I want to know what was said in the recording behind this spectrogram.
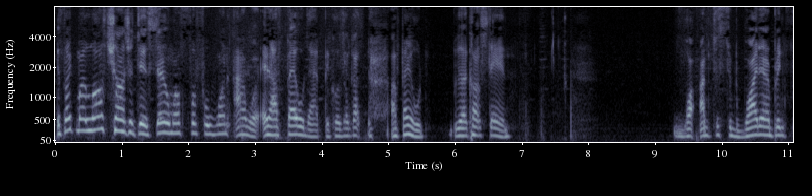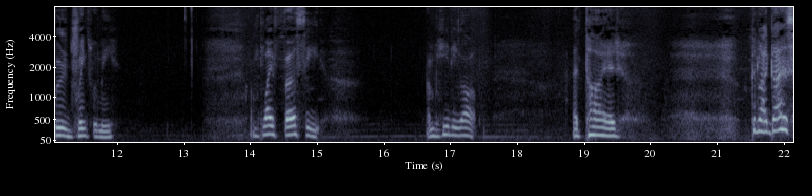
It's like my last challenge I did, stay on my foot for one hour, and I failed that because I got, I failed because I can't stand. Why, I'm just, why did I bring food and drinks with me? I'm playing first seat. I'm heating up. I'm tired. Good night, guys.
